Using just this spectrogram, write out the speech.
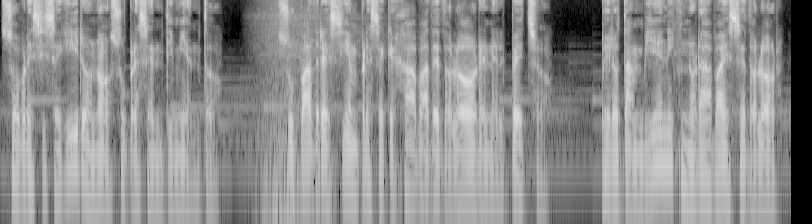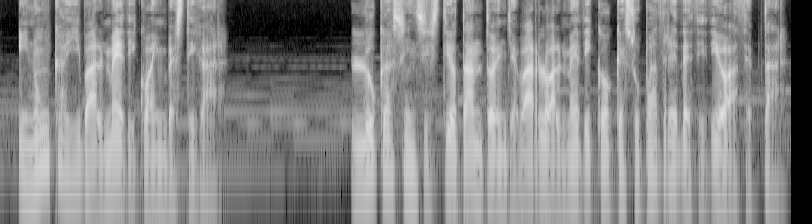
sobre si seguir o no su presentimiento. Su padre siempre se quejaba de dolor en el pecho, pero también ignoraba ese dolor y nunca iba al médico a investigar. Lucas insistió tanto en llevarlo al médico que su padre decidió aceptar.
